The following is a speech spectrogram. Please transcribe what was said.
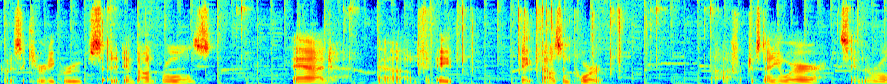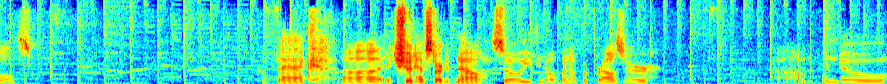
go to security groups, edit inbound rules, add um, an 8 8000 port uh, for just anywhere, save the rules. Go back. Uh, it should have started now, so you can open up a browser window.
